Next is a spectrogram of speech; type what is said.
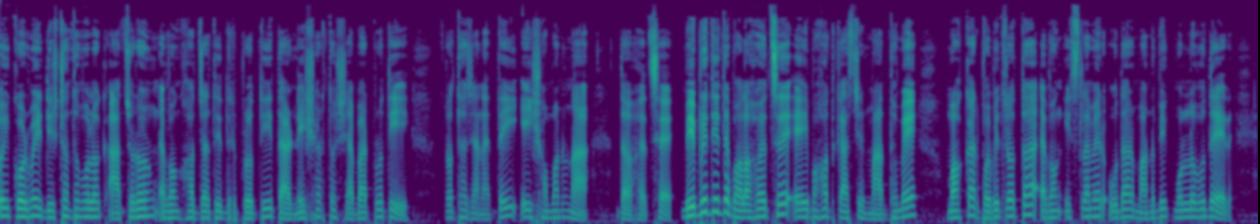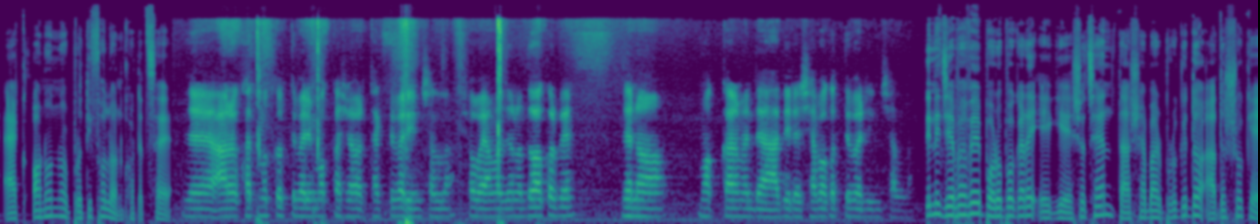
ওই কর্মীর দৃষ্টান্তমূলক আচরণ এবং হজযাত্রীদের প্রতি তার নিঃস্বার্থ সেবার প্রতি শ্রদ্ধা জানাতেই এই সম্মাননা দেওয়া হয়েছে। বিবৃতিতে বলা হয়েছে, এই মহৎ কাজটির মাধ্যমে মক্কার পবিত্রতা এবং ইসলামের উদার মানবিক মূল্যবোধের এক অনন্য প্রতিফলন ঘটেছে। আরও খেদমত করতে পারি, মক্কা শহর থাকতে পারি ইনশাল্লাহ। সবাই আমার জন্য দোয়া করবেন, যেন মক্কার মধ্যে হাজিরা সেবা করতে পারি ইনশাল্লাহ তিনি যেভাবে পরোপকারে এগিয়ে এসেছেন, তা সেবার প্রকৃত আদর্শকে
